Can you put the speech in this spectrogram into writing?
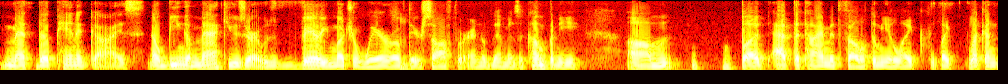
met the Panic guys. Now, being a Mac user, I was very much aware of hmm. their software and of them as a company. Um, but at the time it felt to me like like like a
